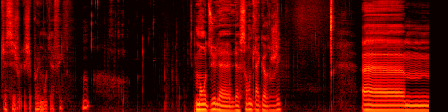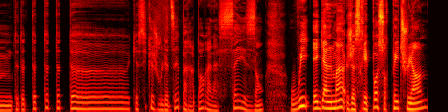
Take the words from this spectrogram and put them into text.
qu'est-ce que j'ai pas eu mon café? Hmm. Mon Dieu, le, son de la gorgée. Euh, qu'est-ce que je voulais dire par rapport à la saison? Oui, également, je ne serai pas sur Patreon.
